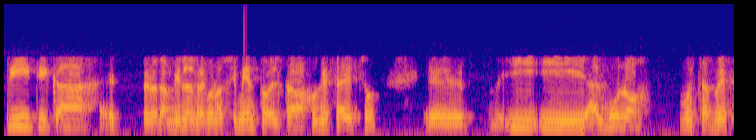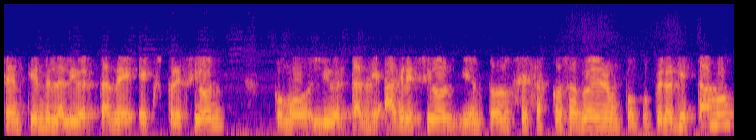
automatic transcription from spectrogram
críticas, eh, pero también el reconocimiento del trabajo que se ha hecho. Eh, y, y algunos muchas veces entienden la libertad de expresión como libertad de agresión y entonces esas cosas duelen un poco. Pero aquí estamos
